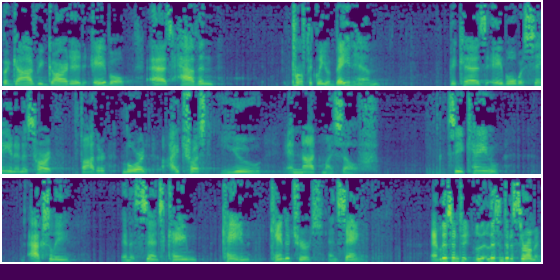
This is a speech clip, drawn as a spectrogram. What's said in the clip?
but God regarded Abel as having perfectly obeyed him because Abel was saying in his heart, Father, Lord, I trust you and not myself. See, Cain actually, in a sense, came, Cain came to church and sang. And listened to, listened to the sermon.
